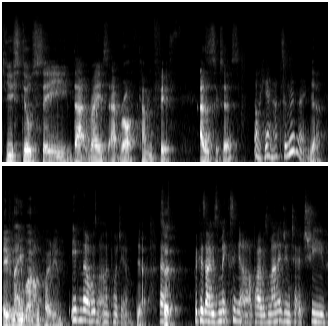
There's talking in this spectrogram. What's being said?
do you still see that race at Roth coming fifth as a success? Oh yeah, absolutely. Yeah, even though you weren't on the podium. Even though I wasn't on the podium. Yeah. That's so because I was mixing it up, I was managing to achieve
